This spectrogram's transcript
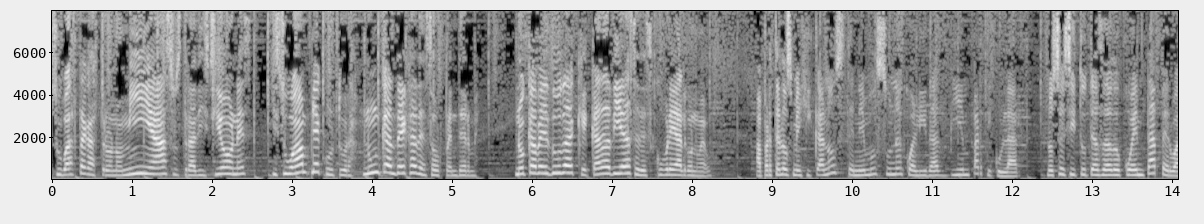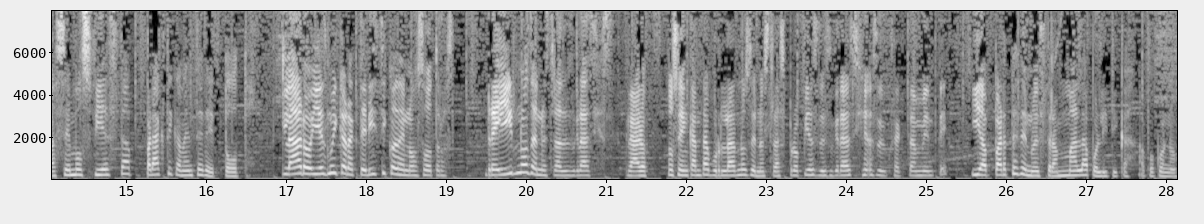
su vasta gastronomía, sus tradiciones y su amplia cultura. Nunca deja de sorprenderme. No cabe duda que cada día se descubre algo nuevo. Aparte los mexicanos tenemos una cualidad bien particular no sé si tú te has dado cuenta, pero hacemos fiesta prácticamente de todo. Claro, y es muy característico de nosotros, reírnos de nuestras desgracias. Claro, nos encanta burlarnos de nuestras propias desgracias, exactamente, y aparte de nuestra mala política, ¿a poco no?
